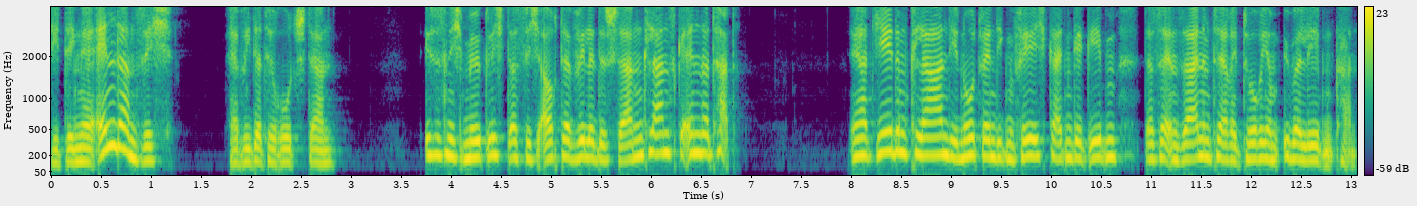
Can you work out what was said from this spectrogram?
Die Dinge ändern sich, erwiderte Rotstern. Ist es nicht möglich, dass sich auch der Wille des Sternenclans geändert hat? Er hat jedem Clan die notwendigen Fähigkeiten gegeben, dass er in seinem Territorium überleben kann.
